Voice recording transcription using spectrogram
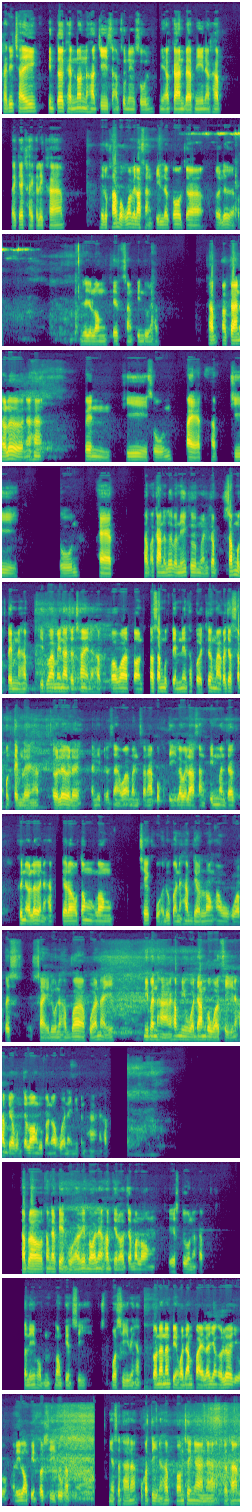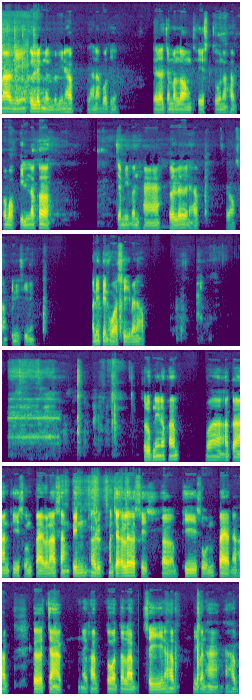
ใครที่ใช้ปรินเตอร์ Canon นะฮะ G 3 0 1 0มีอาการแบบนี้นะครับ ไปแก้ไขกันเลยครับเดี๋ยวลูกค้าบอกว่าเวลาสั่งปริ้นแล้วก็จะเออร์เลอร์ครับเราจะลองเทสสั่งปรินดูนะครับ ครับ อาการเออร์เลอร์นะฮะ เป็น P 0 8ครับ G 0 8 ครับอาการเออร์เลอร์แบบนี้คือเหมือนกับซับหมึกเต็มนะครับ คิดว่าไม่น่าจะใช่นะครับ เพราะว่าตอนถ้าซับหมึกเต็มเนี่ยถ้าเปิดเครื่องมาก็จะซับหมึกเต็มเลยนะครับเออร์เลอร์เลย อันนี้เป็นลักษณะว่ามันสถานะปกติ แล้วเวลาสั่งปรินมันจะขึ้นเออร์เลอร์นะครับ เดี๋ยวเราต้องลองเช็คหัวดูก่อนนะครับ เดี๋ยวลองเอาหัวไปใส่ดูนะครับ ว่าหัวไหนมีปัญหานะครับ มีหัวดำกับหัวสีนะครับ เดี๋ยวผมจะลองดูก่อนว่าหัวไหนมีปัญหานะครับ ครับเราทำการเปลี่ยนหัวเรียบร้อยแล้วครับ เดี๋ยวเราจะมาลองเทสดูนะครับ ตอนนี้ผมลองเปลี่ยนสีหัวสีไหมครับก่อนหน้านั้นเปลี่ยนหัวดำไปแล้วยังเออร์เลอร์อยู่ อันนี้ลองเปลี่ยนหัวสีดูครับ เนี่ยสถานะปกตินะครับ พร้อมใช้งานนะฮะสถานะแบบนี้ขึ้นเลขหนึ่งแบบนี้นะครับ สถานะปกติ เดี๋ยวเราจะมาลองเทสดูนะครับเขาบอกปริ้นแล้วก็ จะมีปัญหาเออร์เลอร์นะครับลองสั่งปริ้นอีกทีหนึ่งอันนี้เปลี่ยนหัวสีไปนะครับ สรุปนี้นะครับ ว่าอาการ P08 เวลาสั่งปริ้นเออมันจะเออร์เลอร์สีเอ่อ P08 นะครับ เกิดจากนะครับตัวตลับสีนะครับ มีปัญหานะครับ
